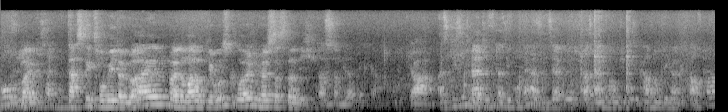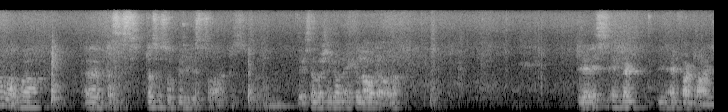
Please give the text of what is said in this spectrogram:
Wobei, das liegt 2 Meter über einem, bei normalen Umgebungsgeräuschen hörst du das dann nicht. Das ist dann wieder weg. Ja, also die sind relativ, also die Propeller sind sehr gut. Ich weiß gar nicht, warum ich diese Carbon-Dinger gekauft habe, aber äh, das, ist, das ist so billiges Zeug. Das, ähm, der ist dann wahrscheinlich auch eine Ecke lauter, oder? Der ist in, der, in etwa gleich.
